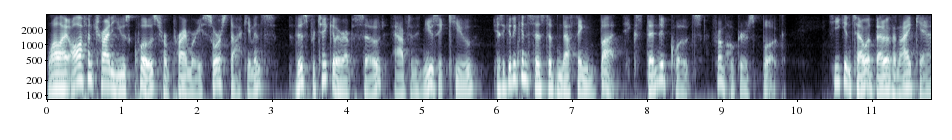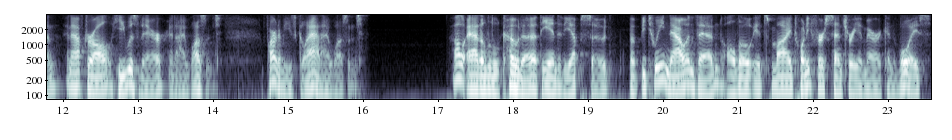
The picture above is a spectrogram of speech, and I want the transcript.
While I often try to use quotes from primary source documents, this particular episode, after the music cue, is going to consist of nothing but extended quotes from Hooker's book. He can tell it better than I can, and after all, he was there and I wasn't. Part of me is glad I wasn't. I'll add a little coda at the end of the episode, but between now and then, although it's my 21st century American voice,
